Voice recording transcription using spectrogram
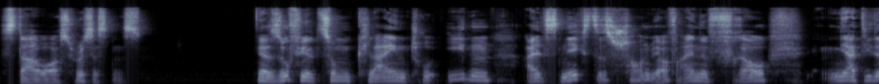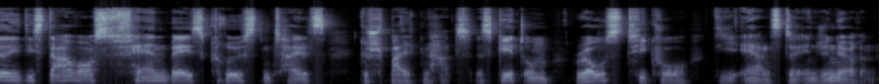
Star Wars Resistance. Ja, so viel zum kleinen Druiden. Als nächstes schauen wir auf eine Frau, ja, die die Star Wars Fanbase größtenteils gespalten hat. Es geht um Rose Tico, die ernste Ingenieurin.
